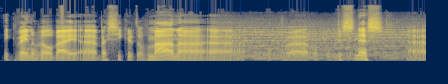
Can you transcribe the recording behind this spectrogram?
Ik weet nog wel bij, bij Secret of Mana op, op, op de SNES uh,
